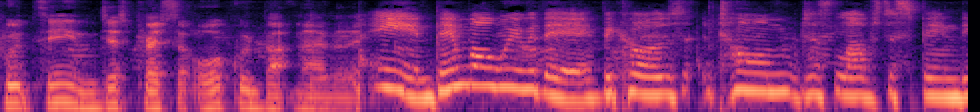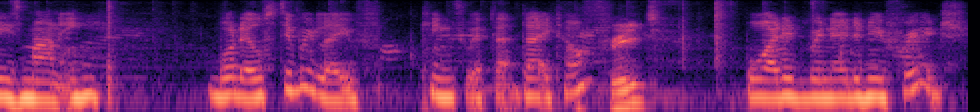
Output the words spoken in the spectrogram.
puts in, just press the awkward button over there. And then while we were there, because Tom just loves to spend his money, what else did we leave Kingsworth that day, Tom? Fridge. Why did we need a new fridge?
